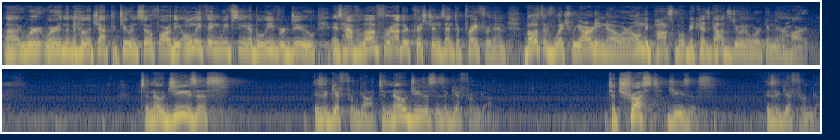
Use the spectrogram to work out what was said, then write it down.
Uh, we're, we're in the middle of chapter two, and so far, the only thing we've seen a believer do is have love for other Christians and to pray for them, both of which we already know are only possible because God's doing a work in their heart. To know Jesus is a gift from God. To know Jesus is a gift from God. To trust Jesus is a gift from God.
